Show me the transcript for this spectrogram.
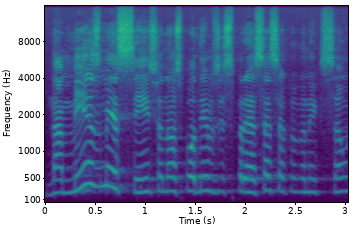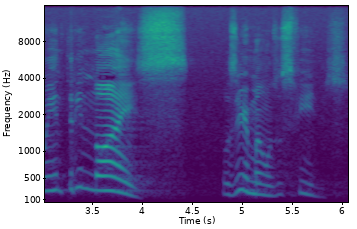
na mesma essência, nós podemos expressar essa conexão entre nós, os irmãos, os filhos.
